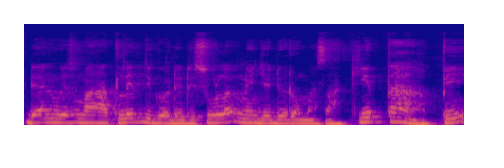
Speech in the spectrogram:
dan Wisma Atlet juga udah disulap nih jadi rumah sakit tapi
